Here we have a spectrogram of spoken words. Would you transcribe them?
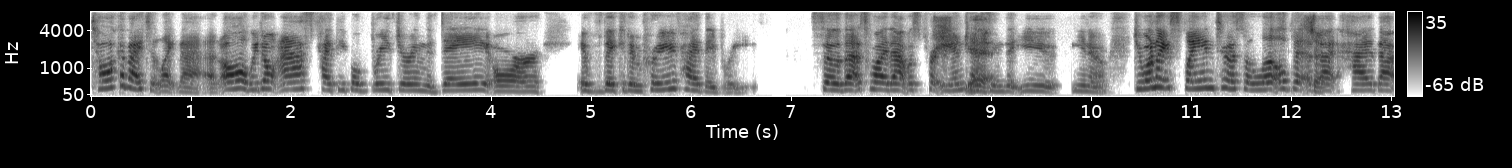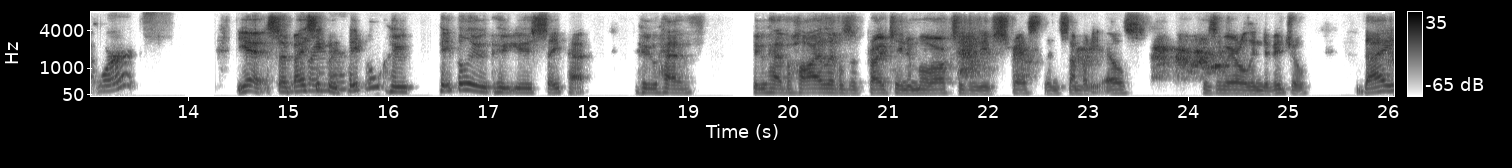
talk about it like that at all. We don't ask how people breathe during the day or if they could improve how they breathe so that's why that was pretty interesting that you you know do you want to explain to us a little bit So- about how that works Yeah. So basically, trainer? people who people who, who use CPAP who have who have higher levels of protein and more oxidative stress than somebody else, because we're all individual, they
